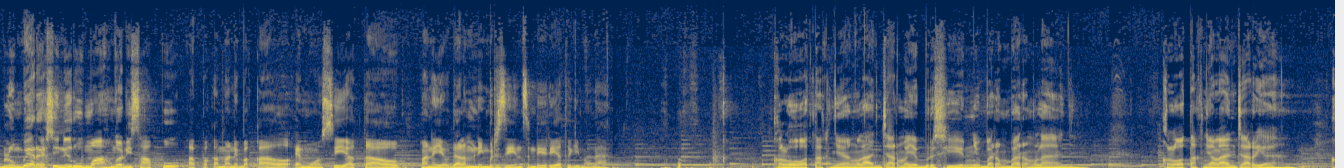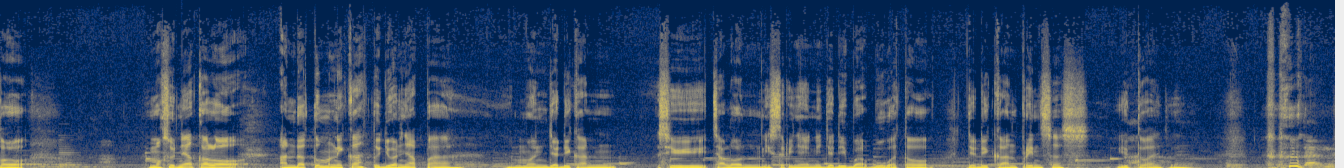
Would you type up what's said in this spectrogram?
belum beres ini rumah nggak disapu. Apakah mana bakal emosi atau mana ya udah mending bersihin sendiri atau gimana? Kalau otaknya yang lancar mah ya bersihinnya bareng-bareng lah kalau otaknya lancar ya kalau maksudnya kalau anda tuh menikah tujuannya apa? Menjadikan si calon istrinya ini jadi babu atau jadikan princess? Itu aja. Dan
